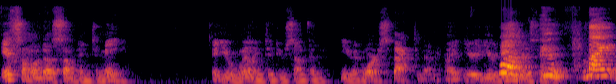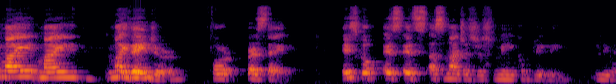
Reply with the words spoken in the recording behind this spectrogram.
if someone does something to me that you're willing to do something even worse back to them, right? You're you're Well, dangerous. my my my my danger for per se is go is is as much as just me completely leaving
